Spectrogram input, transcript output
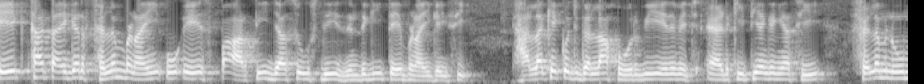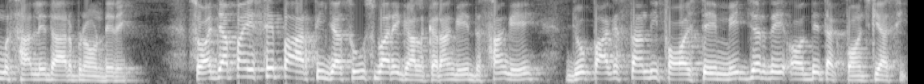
ਏਕਤਾ ਟਾਈਗਰ ਫਿਲਮ ਬਣਾਈ, ਉਹ ਇਸ ਭਾਰਤੀ ਜਾਸੂਸ ਦੀ ਜ਼ਿੰਦਗੀ ਤੇ ਬਣਾਈ ਗਈ ਸੀ। ਹਾਲਾਂਕਿ ਕੁਝ ਗੱਲਾਂ ਹੋਰ ਵੀ ਇਹਦੇ ਵਿੱਚ ਐਡ ਕੀਤੀਆਂ ਗਈਆਂ ਸੀ। ਫਿਲਮ ਨੂੰ ਮਸਾਲੇਦਾਰ ਬਣਾਉਣ ਦੇ ਲਈ। ਸੋ ਅੱਜ ਆਪਾਂ ਇਸੇ ਭਾਰਤੀ ਜਾਸੂਸ ਬਾਰੇ ਗੱਲ ਕਰਾਂਗੇ, ਦੱਸਾਂਗੇ ਜੋ ਪਾਕਿਸਤਾਨ ਦੀ ਫੌਜ ਦੇ ਮੇਜਰ ਦੇ ਅਹੁਦੇ ਤੱਕ ਪਹੁੰਚ ਗਿਆ ਸੀ।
